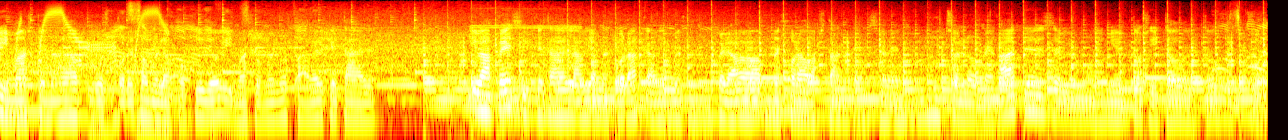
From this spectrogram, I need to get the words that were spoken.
y más que nada, pues por eso me lo he cogido y más o menos para ver qué tal iba a PES y qué tal había mejorado, que había ha mejorado bastante. Se ve mucho en los regates, en los movimientos y todo. Entonces, pues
